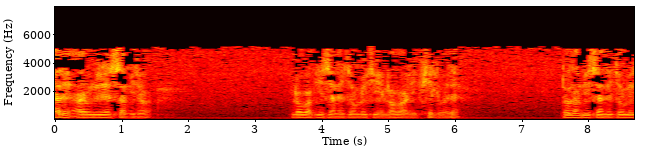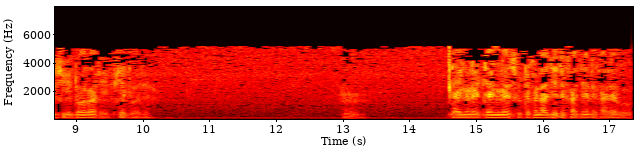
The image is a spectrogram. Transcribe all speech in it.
ရတဲ့အာယုန်တွေဆက်ပြီးတော့လောဘပြည့်စုံတဲ့ကြုံလို့ရှိရင်လောဘတွေဖြစ်လွယ်တယ်ဒေါသပြည့်စုံတဲ့ကြုံလို့ရှိရင်ဒေါသတွေဖြစ်လွယ်တယ်ဟွန်း တိုင်းကလေးတိုင်းကလေးဆိုတခဏချင်းတခါချင်းတခါလေးကို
